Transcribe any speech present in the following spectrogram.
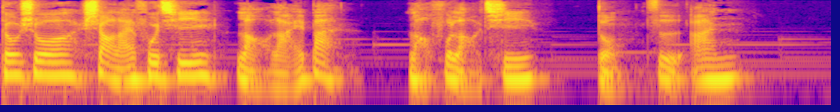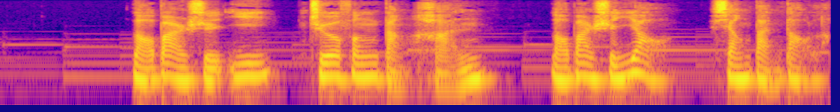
都说少来夫妻老来伴，老夫老妻懂自安。老伴儿是衣遮风挡寒，老伴儿是药相伴到老。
